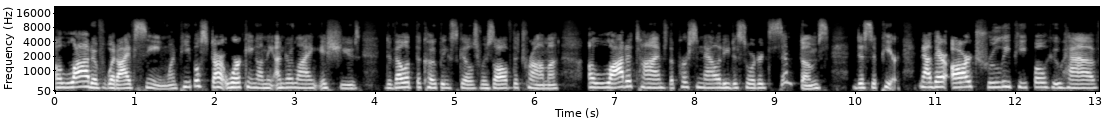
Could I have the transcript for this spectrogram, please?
a lot of what i've seen when people start working on the underlying issues develop the coping skills resolve the trauma a lot of times the personality disordered symptoms disappear now there are truly people who have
